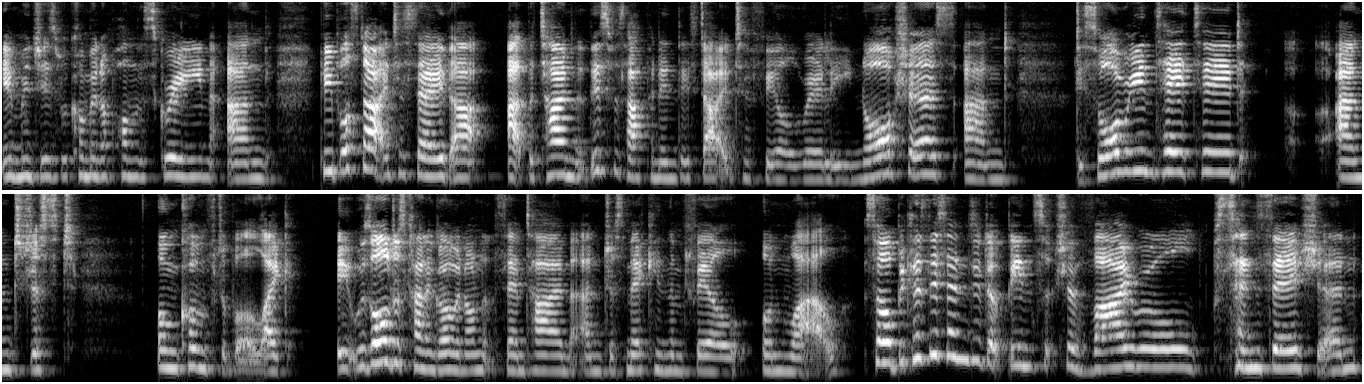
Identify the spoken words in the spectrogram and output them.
images were coming up on the screen and people started to say that at the time that this was happening they started to feel really nauseous and disorientated uh, and just uncomfortable like it was all just kind of going on at the same time and just making them feel unwell. So, because this ended up being such a viral sensation,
